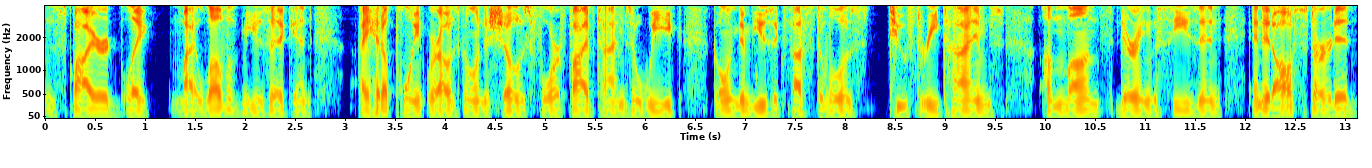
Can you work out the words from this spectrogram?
inspired like my love of music and I hit a point where I was going to shows four or five times a week, going to music festivals two, three times a month during the season. And it all started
